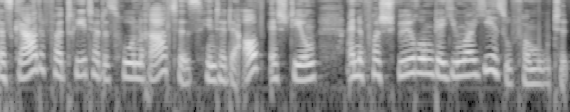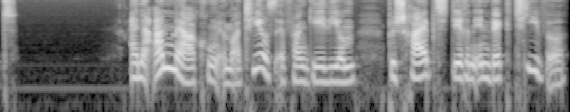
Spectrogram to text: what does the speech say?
dass gerade Vertreter des Hohen Rates hinter der Auferstehung eine Verschwörung der Jünger Jesu vermutet. Eine Anmerkung im Matthäusevangelium beschreibt deren Invektive,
